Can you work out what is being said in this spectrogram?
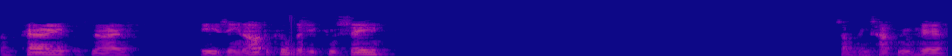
Okay, it's now EzineArticles as you can see. Something's happening here.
